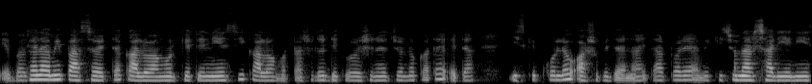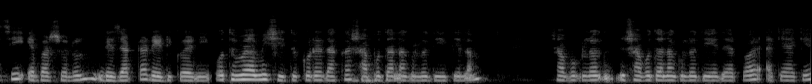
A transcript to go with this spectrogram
এবার এখানে আমি পাঁচ ছয়টা কালো আঙুর কেটে নিয়েছি। কালো আঙুরটা আসলে ডেকোরেশনের জন্য কাটা, এটা স্কিপ করলেও অসুবিধা নয়। তারপরে আমি কিছু নার সারিয়ে নিয়েছি। এবার চলুন ডেজার্টটা রেডি করে নিই। প্রথমে আমি সিদ্ধ করে রাখা সাবুদানাগুলো দিয়ে দিলাম। সাবুগুলো, সাবুদানাগুলো দিয়ে দেওয়ার পর একে একে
